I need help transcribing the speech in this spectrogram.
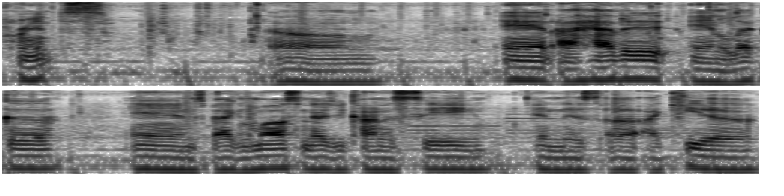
Prince. Um, and I have it in Leca and Sphagnum moss. And as you kind of see in this uh, Ikea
